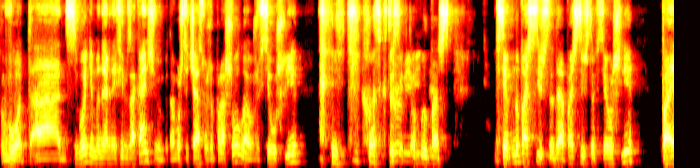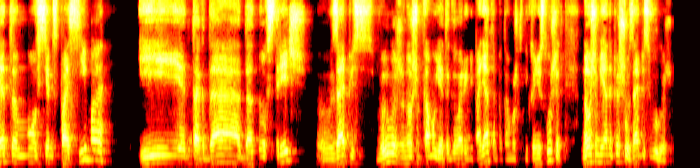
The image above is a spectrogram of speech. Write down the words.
Вот. А сегодня мы, наверное, эфир заканчиваем, потому что час уже прошел, а уже все ушли. Вот кто был почти. Все, ну, почти что, да, почти что все ушли. Поэтому всем спасибо. И тогда до новых встреч. Запись выложу. Ну, в общем, кому я это говорю, непонятно, потому что никто не слушает. Но, в общем, я напишу, запись выложу.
